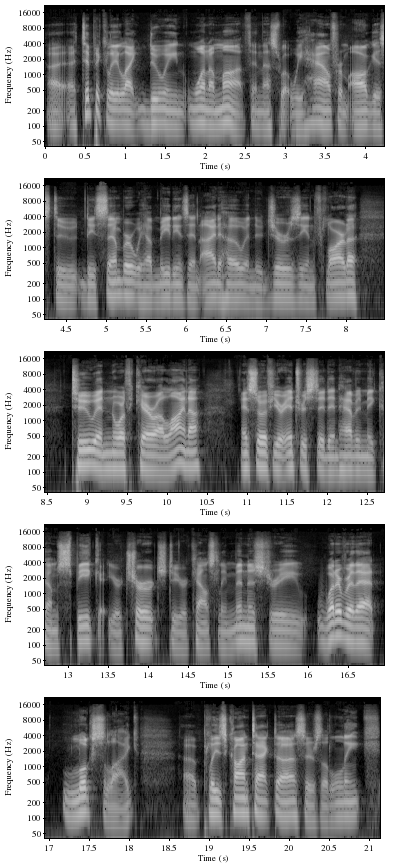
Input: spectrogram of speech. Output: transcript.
Uh, I typically like doing one a month, and that's what we have from August to December. We have meetings in Idaho and New Jersey and Florida, two in North Carolina. And so, if you're interested in having me come speak at your church, to your counseling ministry, whatever that looks like, uh, please contact us. There's a link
